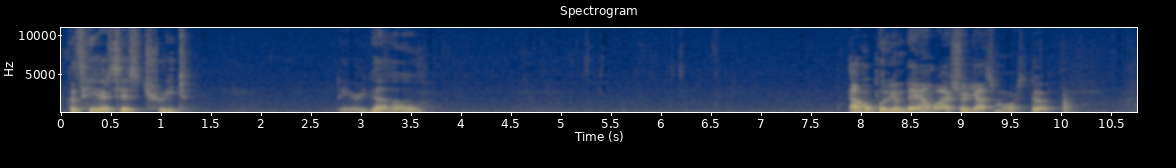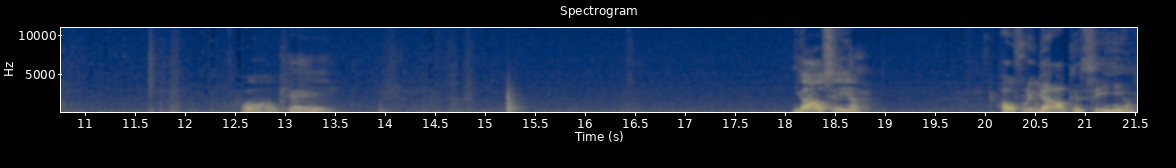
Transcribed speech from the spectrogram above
Because here's his treat. There he go. I'm going to put him down while I show y'all some more stuff. Okay. Y'all see him? Hopefully y'all can see him.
